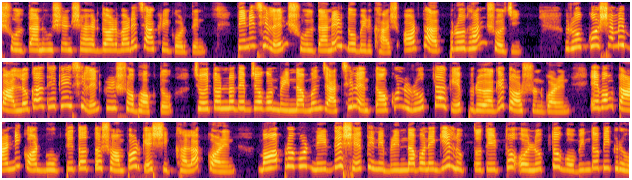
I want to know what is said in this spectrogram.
সুলতান হুসেন শাহের দরবারে চাকরি করতেন। তিনি ছিলেন সুলতানের দবির খাস, অর্থাৎ প্রধান সচিব। রূপ গোস্বামী বাল্যকাল থেকেই ছিলেন কৃষ্ণ ভক্ত চৈতন্যদেব যখন বৃন্দাবন যাচ্ছিলেন, তখন রূপ তাকে প্রয়াগে দর্শন করেন এবং তার নিকট ভক্তিতত্ত্ব সম্পর্কে শিক্ষালাভ করেন। মহাপ্রভুর নির্দেশে তিনি বৃন্দাবনে গিয়ে লুপ্ততীর্থ ও লুপ্ত গোবিন্দ বিগ্রহ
